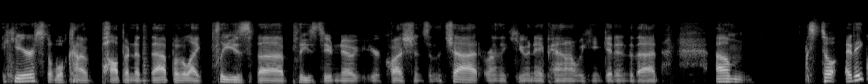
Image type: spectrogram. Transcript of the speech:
here, so we'll kind of pop into that. But like, please, uh, please do note your questions in the chat or in the Q and A panel. We can get into that. Um, so I think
